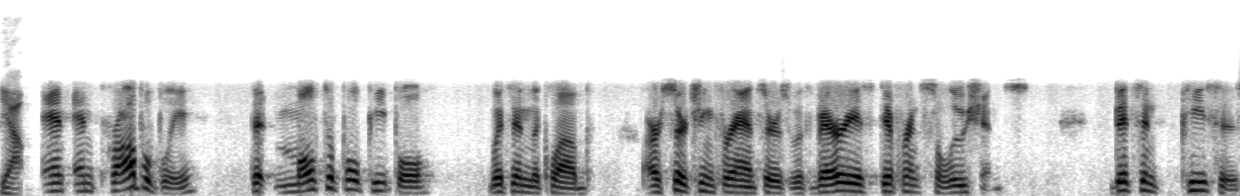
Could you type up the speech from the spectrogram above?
Yeah. And and probably that multiple people within the club are searching for answers with various different solutions, bits and pieces,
